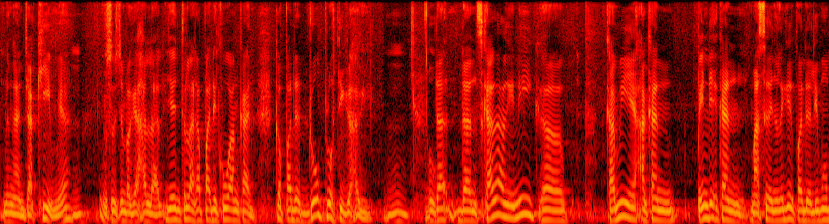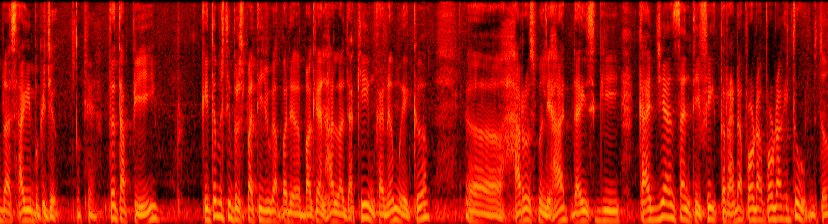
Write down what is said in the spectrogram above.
dengan JAKIM ya hmm. khususnya bagi halal yang telah dapat dikurangkan kepada 23 hari hmm. oh. dan, dan sekarang ini uh, kami akan pendekkan masanya lagi kepada 15 hari bekerja okay. tetapi kita mesti bersepati juga pada bahagian halal JAKIM kerana mereka uh, harus melihat dari segi kajian saintifik terhadap produk-produk itu. Betul.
